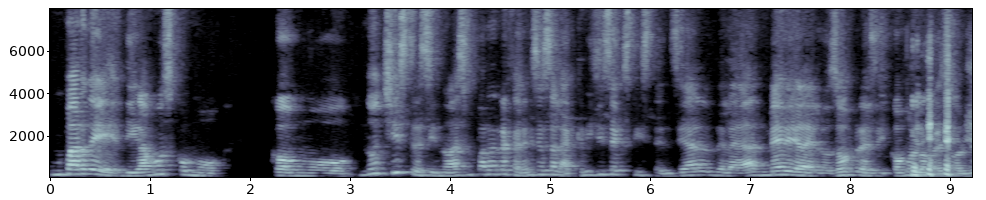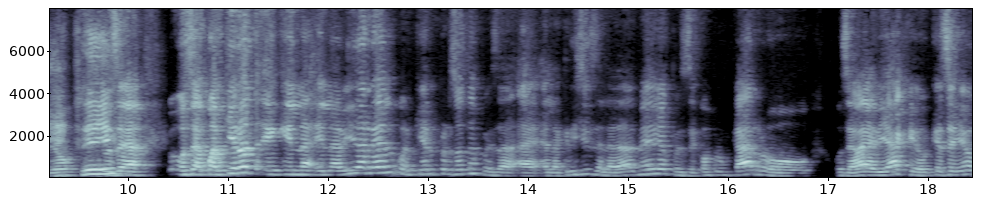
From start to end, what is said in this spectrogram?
un par de, digamos, como como, no chistes, sino hace un par de referencias a la crisis existencial de la Edad Media de los hombres y cómo lo resolvió. O sea, o sea cualquier otra, en, la, en, la, vida real, cualquier persona, pues a, la crisis de la Edad Media, pues se compra un carro o, o se va de viaje o qué sé yo.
